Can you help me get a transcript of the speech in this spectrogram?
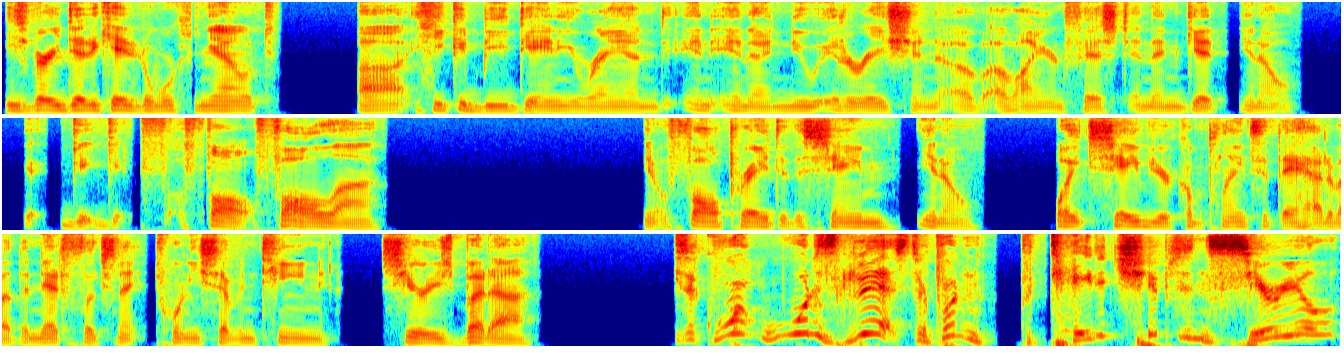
He's very dedicated to working out. Uh, he could be Danny Rand in, in a new iteration of, of Iron Fist, and then get you know get, get fall fall uh, you know, fall prey to the same, you know, white savior complaints that they had about the Netflix 2017 series. But uh, he's like, what, what is this? They're putting potato chips in cereal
